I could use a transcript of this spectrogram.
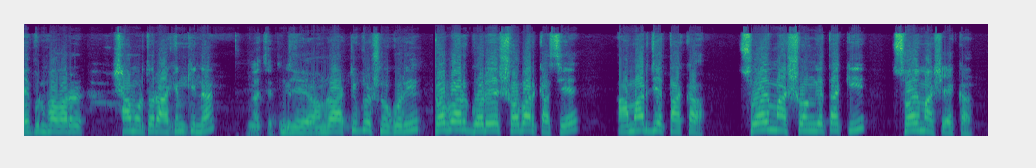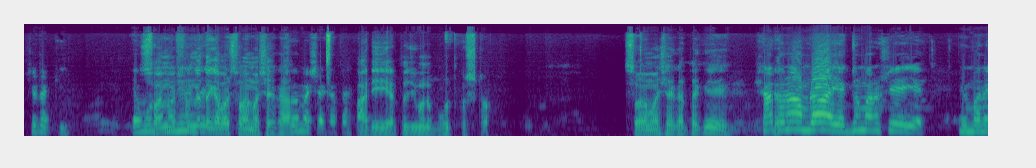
আইফোন পাওয়ার সামর্থ্য রাখেন কিনা? আচ্ছা যে আমরা একটি প্রশ্ন করি সবার ঘরে সবার কাছে আমার যে টাকা ছয় মাস সঙ্গে থাকি ছয় মাস একা সেটা কি? ছয় মাস সঙ্গে থাকে আবার ছয় মাস একা। ছয় মাস একা থাকি। আরে এর তো জীবনে বহুত কষ্ট। ছয় মাস একা থাকে? সাধারণত আমরা একজন মানুষে মানে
